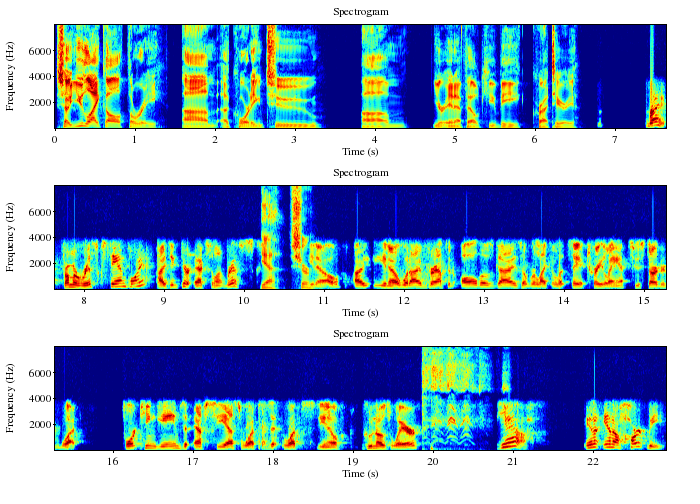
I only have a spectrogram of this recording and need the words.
So you like all three, um, according to um, your NFL QB criteria. Right. From a risk standpoint, I think they're excellent risks. Yeah, sure. You know, I you know would I've drafted all those guys over like let's say a Trey Lance who started what, 14 games at FCS. What's it? What's you know who knows where? yeah, in a, in a heartbeat,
